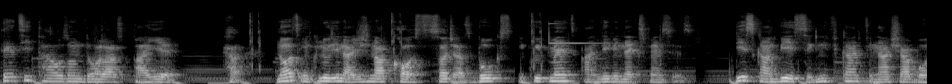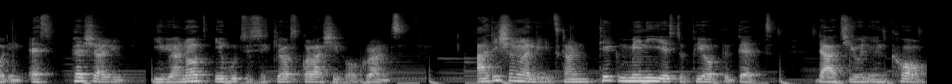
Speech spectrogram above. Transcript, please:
$30,000 per year, not including additional costs such as books, equipment, and living expenses. This can be a significant financial burden, especially if you are not able to secure scholarship or grants. Additionally, it can take many years to pay off the debt that you will incur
